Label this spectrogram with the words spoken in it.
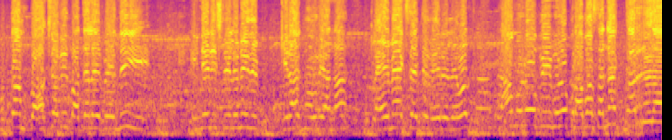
మొత్తం బాక్స్ ఆఫీస్ బద్దలైపోయింది. ఇండియన్ హిస్టరీలోనే ఇది కిరాక్ మూవీ అన్న. క్లైమాక్స్ అయితే వేరే లెవెల్ రాముడు భీముడు ప్రభాస్ అన్న కర్ణుడు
